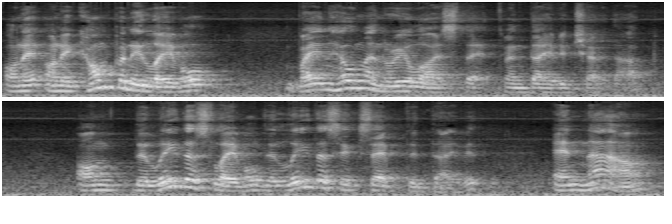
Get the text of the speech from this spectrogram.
on a, on a company level, Wayne Hillman realized that when David showed up. On the leaders level, the leaders accepted David, and now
